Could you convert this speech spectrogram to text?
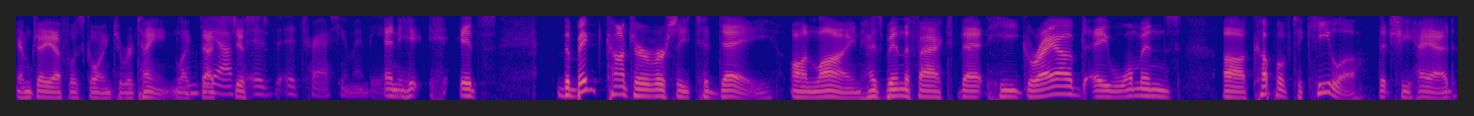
MJF was going to retain. Like MJF that's just is a trash human being. and he, it's the big controversy today online has been the fact that he grabbed a woman's uh, cup of tequila that she had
